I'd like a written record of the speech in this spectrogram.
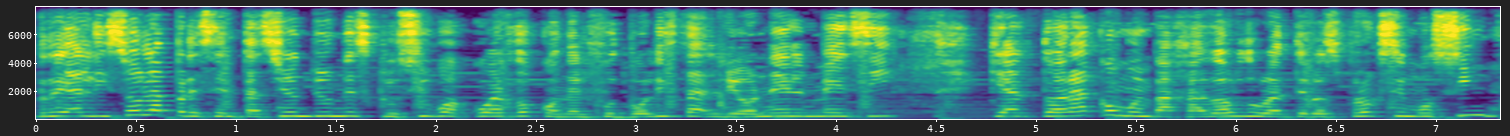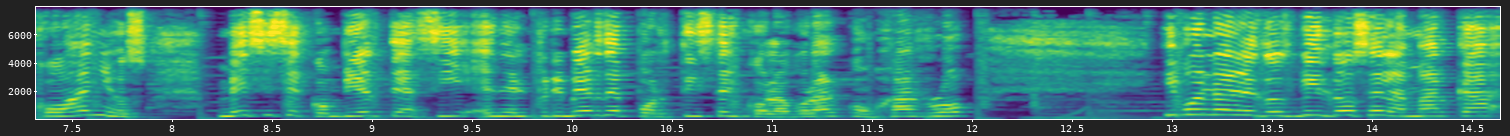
realizó la presentación de un exclusivo acuerdo con el futbolista Lionel Messi, que actuará como embajador durante los próximos cinco años. Messi se convierte así en el primer deportista en colaborar con Hard Rock y bueno, en el 2012 la marca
